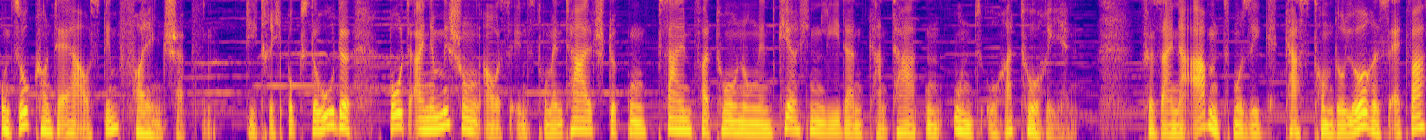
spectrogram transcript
und so konnte er aus dem Vollen schöpfen. Dietrich Buxtehude bot eine Mischung aus Instrumentalstücken, Psalmvertonungen, Kirchenliedern, Kantaten und Oratorien. Für seine Abendmusik Castrum Dolores etwa,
